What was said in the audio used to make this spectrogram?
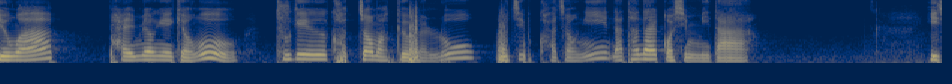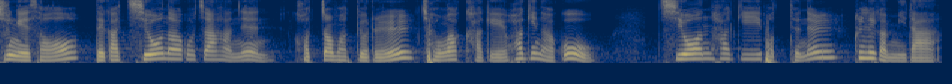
융합, 발명의 경우 2개의 거점 학교별로 모집 과정이 나타날 것입니다. 이 중에서 내가 지원하고자 하는 거점 학교를 정확하게 확인하고 지원하기 버튼을 클릭합니다.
